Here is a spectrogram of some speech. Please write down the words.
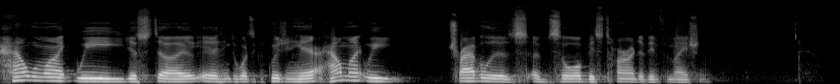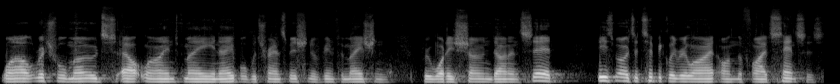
how might we, just uh, heading towards the conclusion here, how might we travelers absorb this torrent of information? While ritual modes outlined may enable the transmission of information through what is shown, done, and said, these modes are typically reliant on the five senses.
